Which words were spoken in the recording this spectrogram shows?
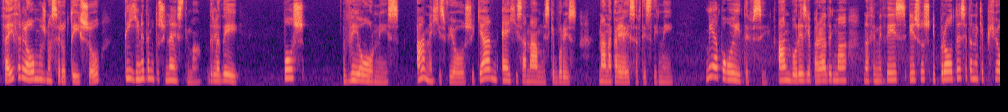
Θα ήθελα όμως να σε ρωτήσω τι γίνεται με το συνέστημα; Δηλαδή, πώς βιώνεις, αν έχεις βιώσει και αν έχεις ανάμνηση και μπορείς να ανακαλέσεις αυτή τη στιγμή; Μία απογοήτευση. Αν μπορείς για παράδειγμα να θυμηθείς ίσως οι πρώτες ήταν και πιο...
